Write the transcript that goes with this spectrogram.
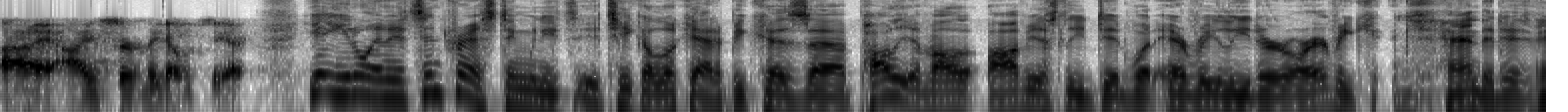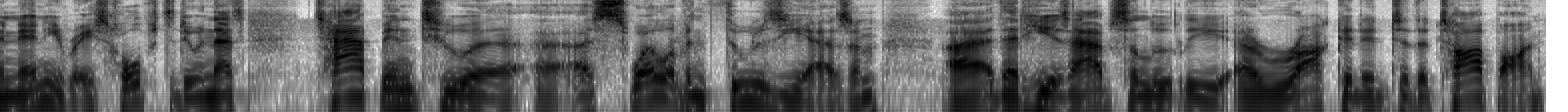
I, I, certainly don't see it. Yeah, you know, and it's interesting when you, t- take a look at it because uh, Poilievre obviously did what every leader or every candidate in any race hopes to do, and that's tap into a, a swell of enthusiasm uh, that he has absolutely uh, rocketed to the top on.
